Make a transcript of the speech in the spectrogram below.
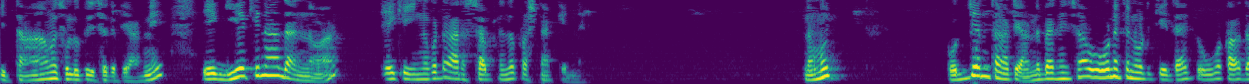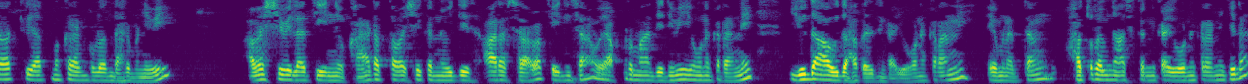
ඊටාම සුළු පිළිසකට යන්නේ. ඒ ගිය කෙනා දන්නවා ඒකේ ඉන්නකොට අර ශබ්දෙන්ද ප්‍රශ්නයක් එන්නේ නමුත් පොජ්ජන්තාවට යන්න බැරි නිසා ඕන කෙනෙකුට කියතයි ඌව කවදාවත් ක්‍රියාත්මක කරන්න පුළුවන් ධර්ම නෙවෙයි. අවශ්‍ය වෙලා තියෙන කාටත් අවශ්‍ය කරන විදිහේ ආරස්සාවක් ඒ නිසා ඔය අප්‍රමාදේ නෙවෙයි ඕන කරන්නේ යුද ආයුධ හදන එකයි ඕන කරන්නේ. එහෙම නැත්නම් හතර විනාශ කරන එකයි ඕන කරන්නේ කියලා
